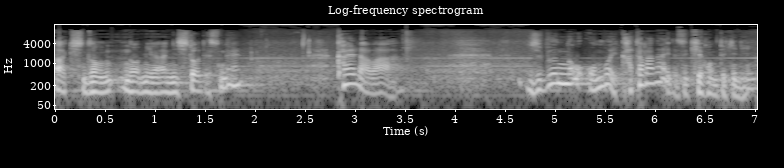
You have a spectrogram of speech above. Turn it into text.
秋篠宮にしろですね。彼らは自分の思い語らないです基本的に。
